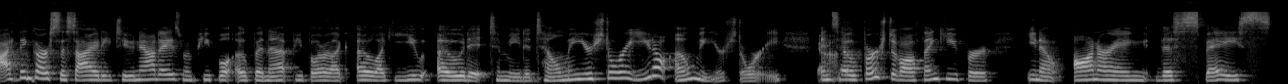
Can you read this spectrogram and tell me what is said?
I think our society too nowadays when people open up, people are like, "Oh, like you owed it to me to tell me your story. You don't owe me your story." Yeah. And so first of all, thank you for, you know, honoring this space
